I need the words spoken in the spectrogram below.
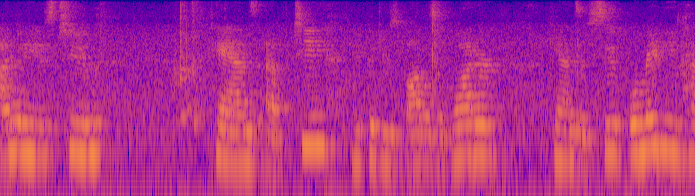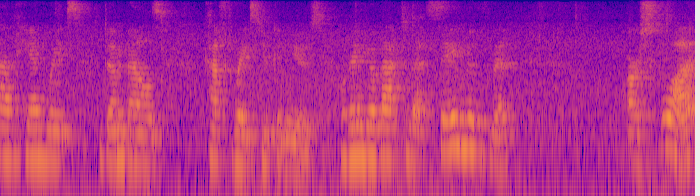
I'm to use two cans of tea. You could use bottles of water, cans of soup, or maybe you have hand weights, dumbbells, cuffed weights you can use. We're going to go back to that same movement our squat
